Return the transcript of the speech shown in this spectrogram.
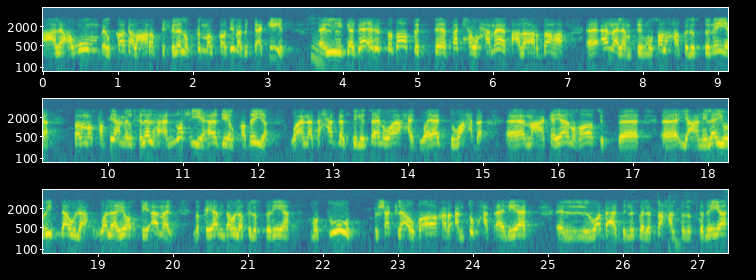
على عموم القادة العرب في خلال القمة القادمة بالتأكيد. الجزائر استضافت فتح وحماس على أرضها آه، املا في مصالحة فلسطينية. نستطيع من خلالها أن نحيي هذه القضية وأن نتحدث بلسان واحد ويد واحدة آه، مع كيان غاصب آه، يعني لا يريد دولة ولا يعطي أمل لقيام دولة فلسطينية مطلوب بشكل أو بآخر أن تبحث آليات الوضع بالنسبة للساحة الفلسطينية.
